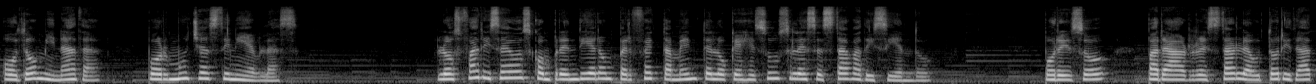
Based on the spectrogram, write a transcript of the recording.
o dominada por muchas tinieblas. Los fariseos comprendieron perfectamente lo que Jesús les estaba diciendo. Por eso, para restarle autoridad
